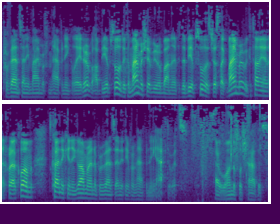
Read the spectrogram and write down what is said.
prevents any mimer from happening later. But Bia Psula, the mimer If it's a Bia Psula, it's just like mimer, it's kind of kinigamra and it prevents anything from happening afterwards. Have a wonderful Shabbos.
